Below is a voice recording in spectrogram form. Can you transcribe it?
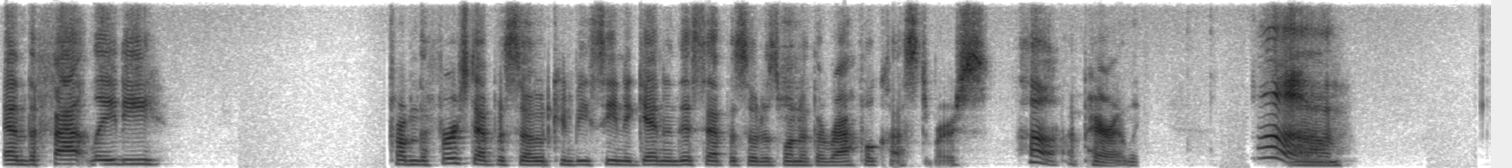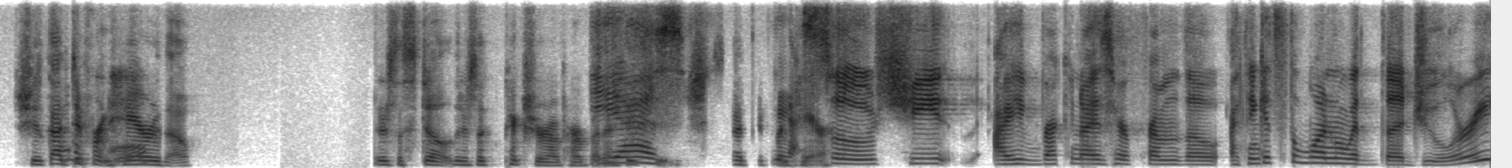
and the fat lady from the first episode can be seen again in this episode as one of the raffle customers. Huh. Apparently, Ah, um, she's got Oh, different cool. hair though. There's a still there's a picture of her, but I think Yes. she, she's got different yeah. hair. So she, I recognize her from the. I think it's the one with the jewelry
